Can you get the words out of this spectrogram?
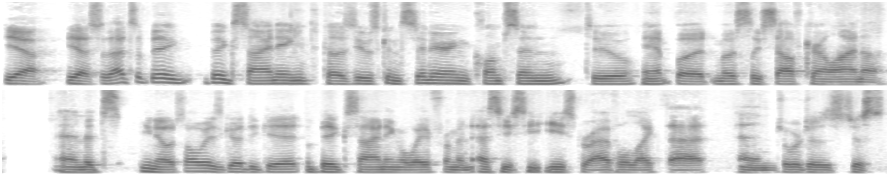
Yeah, yeah. So that's a big, big signing because he was considering Clemson too, but mostly South Carolina. And it's, you know, it's always good to get a big signing away from an SEC East rival like that and Georgia's just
